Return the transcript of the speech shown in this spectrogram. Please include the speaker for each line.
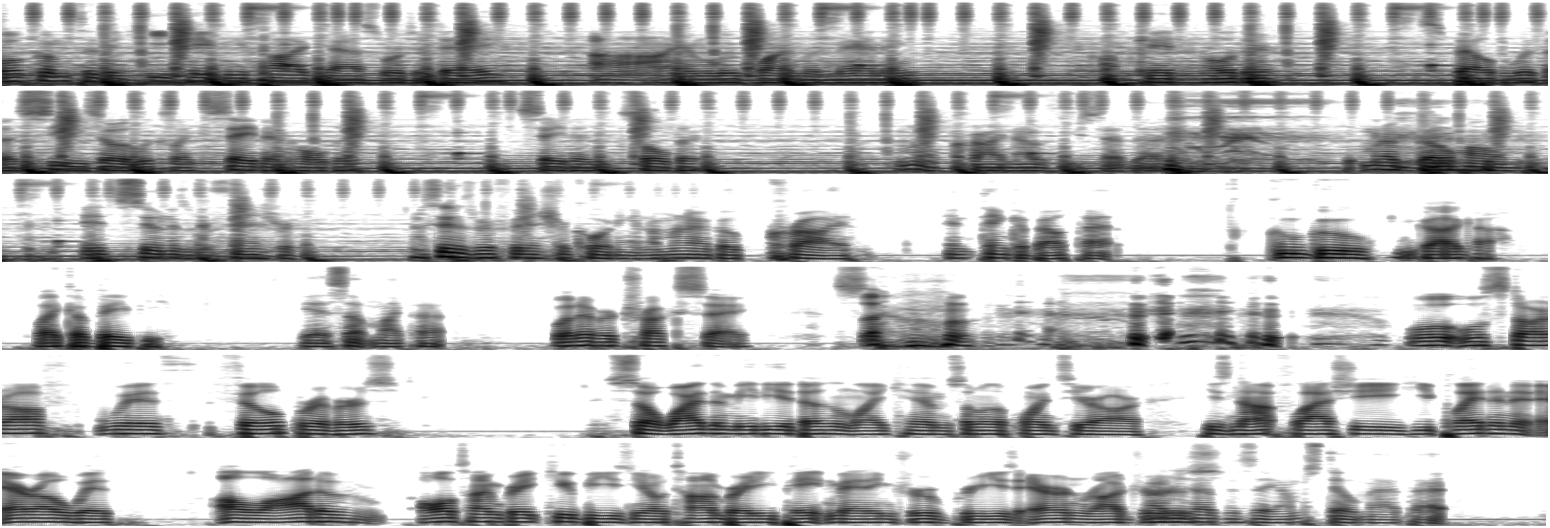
Speaker 1: Welcome to the He Hate Me podcast, where today uh, I am Luc Wineland Moening,
Speaker 2: I'm Cayden Holder.
Speaker 1: spelled with a C, so it looks like Satan Holder. Satan Solder.
Speaker 2: I'm gonna cry now that you said that. I'm gonna go home as soon as we're finished. Re- as soon as we're finished recording, and I'm gonna go cry and think about that.
Speaker 1: Goo goo gaga, like a baby.
Speaker 2: Yeah, something like that.
Speaker 1: Whatever trucks say. So we'll we'll start off with Philip Rivers. So why the media doesn't like him? Some of the points here are he's not flashy. He played in an era with a lot of all-time great QBs. You know, Tom Brady, Peyton Manning, Drew Brees, Aaron Rodgers.
Speaker 2: I just have to say, I'm still mad that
